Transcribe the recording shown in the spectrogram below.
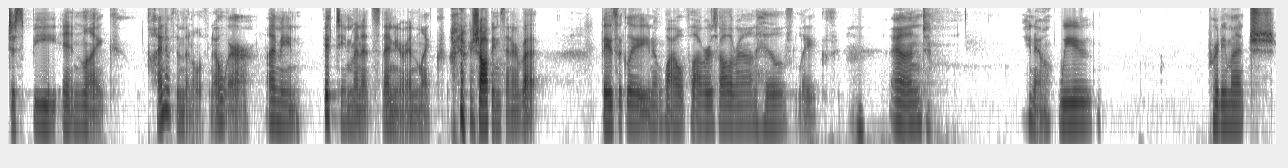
just be in like kind of the middle of nowhere. I mean, 15 minutes, then you're in like a shopping center, but basically, you know, wildflowers all around, hills, lakes. And, you know, we pretty much,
